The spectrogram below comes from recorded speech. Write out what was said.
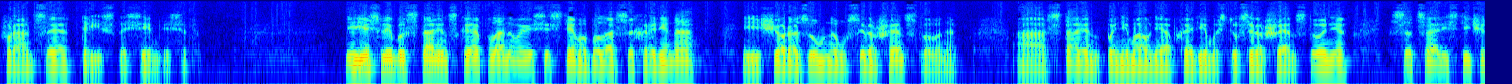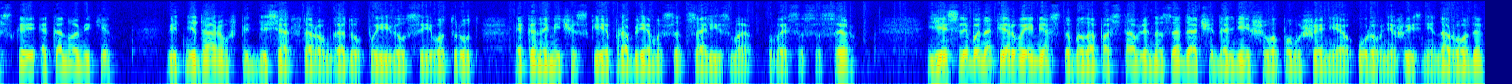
Франция 370. И если бы сталинская плановая система была сохранена и еще разумно усовершенствована, а Сталин понимал необходимость усовершенствования социалистической экономики, ведь недаром в 1952 году появился его труд «Экономические проблемы социализма в СССР», если бы на первое место была поставлена задача дальнейшего повышения уровня жизни народа,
